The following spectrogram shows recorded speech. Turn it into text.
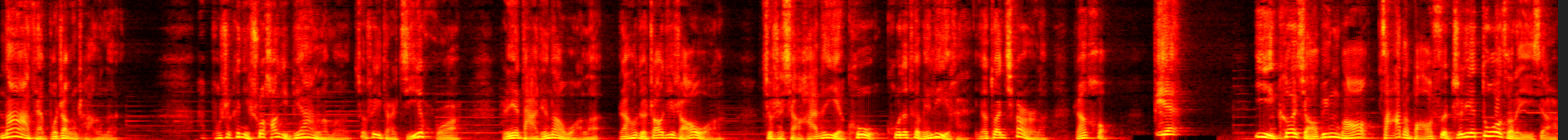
那才不正常呢。不是跟你说好几遍了吗？就是一点急活，人家打听到我了，然后就着急找我，就是小孩子夜哭，哭得特别厉害，要断气儿了，然后别。一颗小冰雹砸得宝四直接哆嗦了一下，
